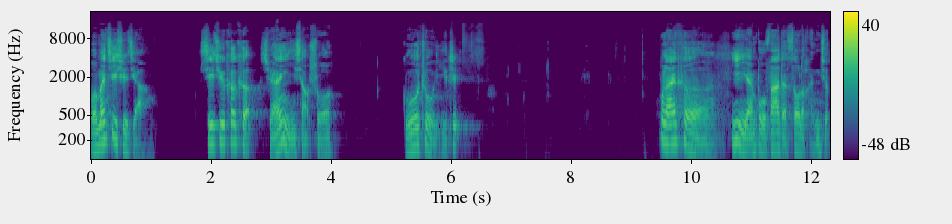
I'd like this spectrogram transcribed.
我们继续讲希区柯克悬疑小说《孤注一掷》。布莱克一言不发的搜了很久，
